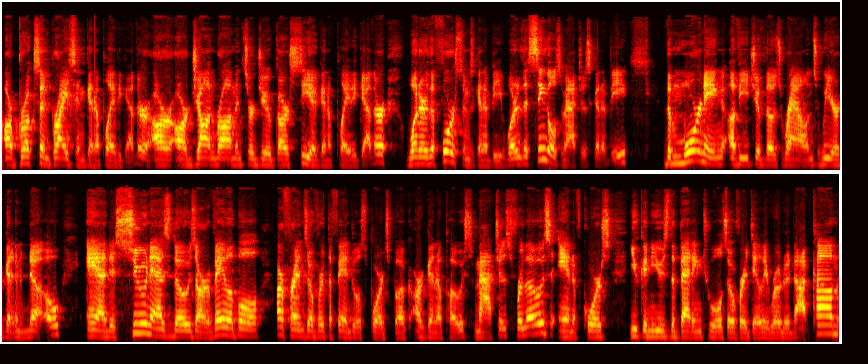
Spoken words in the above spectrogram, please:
are Brooks and Bryson going to play together? Are are jon Rahm and Sergio Garcia going to play together? What are the foursomes going to be? What are the singles matches going to be? The morning of each of those rounds we are going to know and as soon as those are available, our friends over at the FanDuel Sportsbook are going to post matches for those. And of course, you can use the betting tools over at dailyroto.com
